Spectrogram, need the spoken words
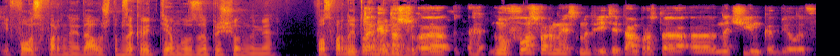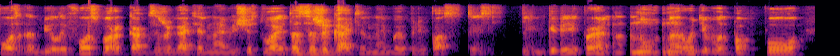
И фосфорные, да, вот, чтобы закрыть тему с запрещенными. Фосфорные ну, тоже это ж, э, ну, фосфорные, смотрите, там просто э, начинка белый, фос, белый фосфор, как зажигательное вещество, это зажигательные боеприпасы, если говорить правильно. Ну, в народе вот по, по Э,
